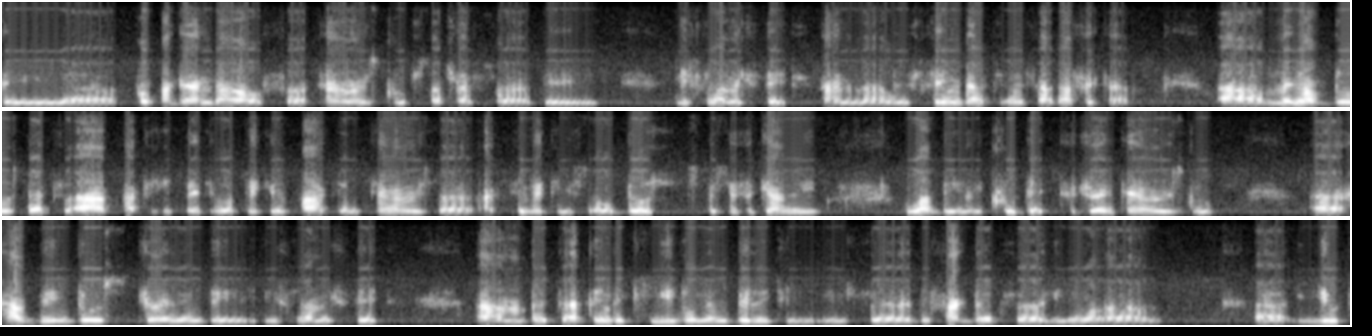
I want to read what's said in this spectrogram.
the uh, propaganda of terrorist groups such as the Islamic State. And uh, we've seen that in South Africa, uh, many of those that are participating or taking part in terrorist uh, activities or those specifically who have been recruited to join terrorist groups uh, have been those joining the Islamic State. Um, but I think the key vulnerability is uh, the fact that, uh, you know, um, youth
